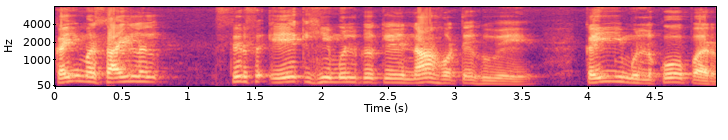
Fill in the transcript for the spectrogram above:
कई मसाइल सिर्फ़ एक ही मुल्क के ना होते हुए, कई मुल्कों पर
